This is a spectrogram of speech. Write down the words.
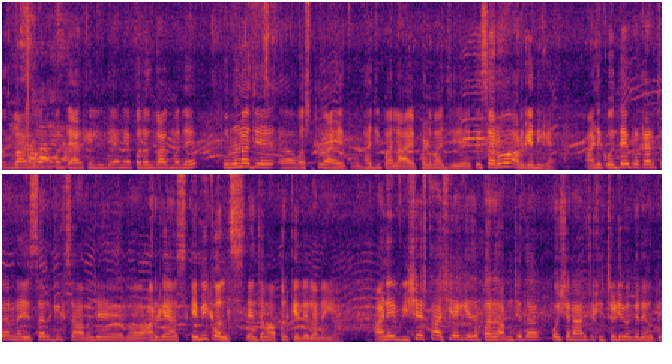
परसबाग आपण तयार केलेली आहे आणि या परसबागमध्ये पूर्ण जे वस्तू आहेत भाजीपाला आहे फळभाजी आहे ते सर्व ऑर्गॅनिक आहे. आणि कोणत्याही प्रकारचं नैसर्गिक सा म्हणजे ऑर्गॅ केमिकल्स यांचा वापर केलेला नाही आहे. आणि विशेषतः अशी आहे की पर आमच्या तर पोषण आहारची खिचडी वगैरे होते.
